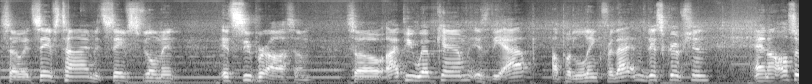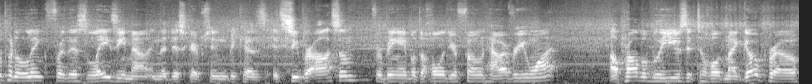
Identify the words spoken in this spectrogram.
So it saves time, it saves filament, it's super awesome. So IP Webcam is the app, I'll put a link for that in the description, and I'll also put a link for this lazy mount in the description because it's super awesome for being able to hold your phone however you want. I'll probably use it to hold my GoPro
